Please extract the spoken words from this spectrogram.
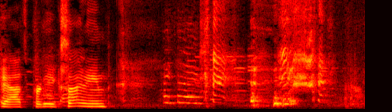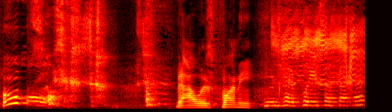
Yeah, it's pretty exciting. Oops. That was funny. You try to pull yourself back up?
